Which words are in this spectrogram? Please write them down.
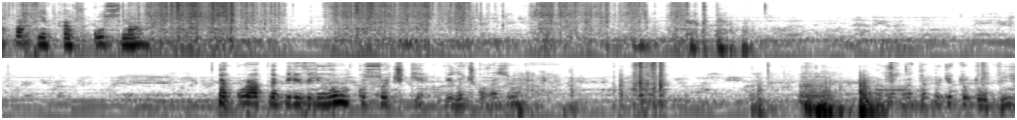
Пахнет как вкусно. Как-то. Аккуратно перевернем кусочки. Вилочку возьму. Наверное, так будет удобнее.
